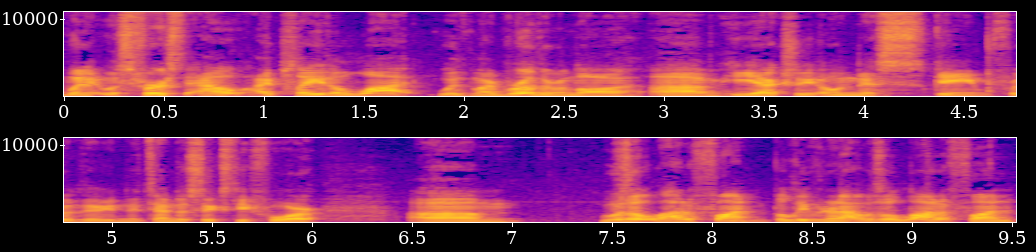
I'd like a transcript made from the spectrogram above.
when it was first out, I played a lot with my brother-in-law. Um, he actually owned this game for the Nintendo 64. Um, was a lot of fun. Believe it or not, it was a lot of fun.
